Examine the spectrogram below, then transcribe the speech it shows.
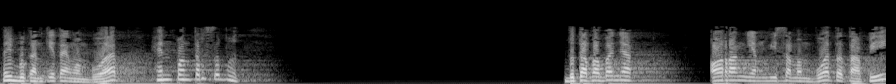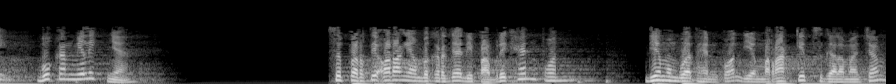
tapi bukan kita yang membuat handphone tersebut. Betapa banyak orang yang bisa membuat tetapi bukan miliknya. Seperti orang yang bekerja di pabrik handphone. Dia membuat handphone, dia merakit segala macam,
